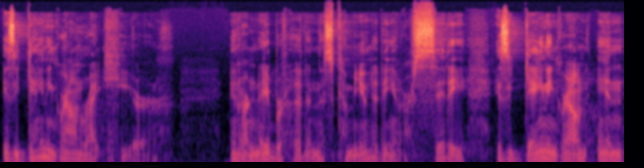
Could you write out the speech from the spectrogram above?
is he gaining ground right here? In our neighborhood, in this community, in our city? Is he gaining ground in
